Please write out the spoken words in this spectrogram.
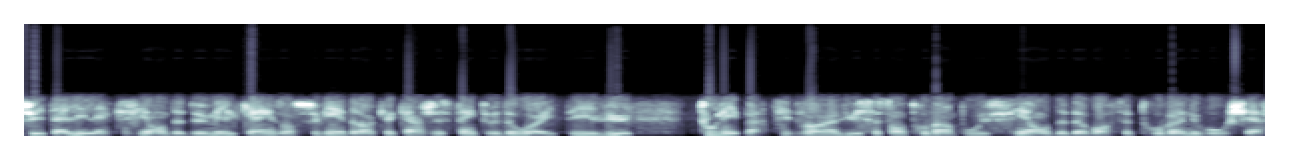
suite à l'élection de 2015. On se souviendra que quand Justin Trudeau a été élu, tous les partis devant lui se sont trouvés en position de devoir se trouver un nouveau chef.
